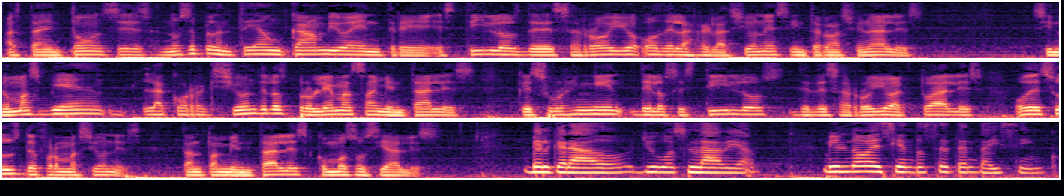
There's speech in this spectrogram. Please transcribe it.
Hasta entonces no se plantea un cambio entre estilos de desarrollo o de las relaciones internacionales, sino más bien la corrección de los problemas ambientales que surgen de los estilos de desarrollo actuales o de sus deformaciones, tanto ambientales como sociales. Belgrado, Yugoslavia, 1975.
